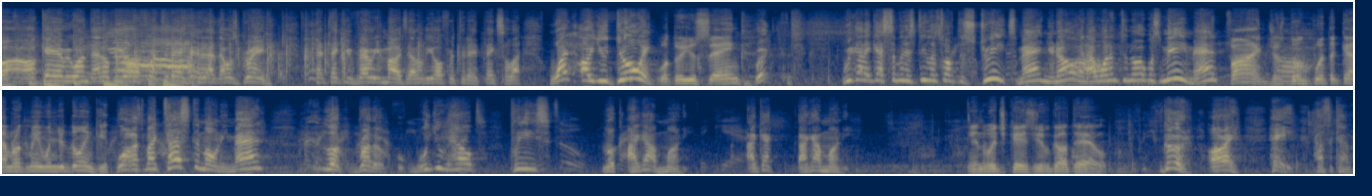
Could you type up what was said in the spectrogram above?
Uh, okay, everyone, that'll be all for today. that was great. Thank you very much. That'll be all for today. Thanks a lot. What are you doing? What were you saying? What? We gotta get some of these dealers off the streets, man, you know? And I want them to know it was me, man. Fine, just don't point the camera at me when you're doing it. Well, that's my testimony, man. Look, brother, will you help, please? Look, I got money. I got, I got money. In which case, you've got help. Good. All right. Hey, how's the camera?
